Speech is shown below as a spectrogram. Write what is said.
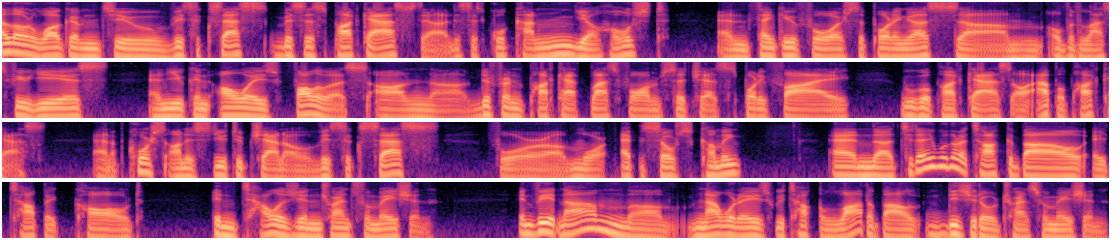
Hello and welcome to the Success Business Podcast. Uh, this is Quốc Khánh, your host, and thank you for supporting us um, over the last few years. And you can always follow us on uh, different podcast platforms such as Spotify, Google Podcasts, or Apple Podcasts. And of course, on this YouTube channel, The Success, for uh, more episodes coming. And uh, today we're going to talk about a topic called intelligent transformation. In Vietnam, um, nowadays we talk a lot about digital transformation.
